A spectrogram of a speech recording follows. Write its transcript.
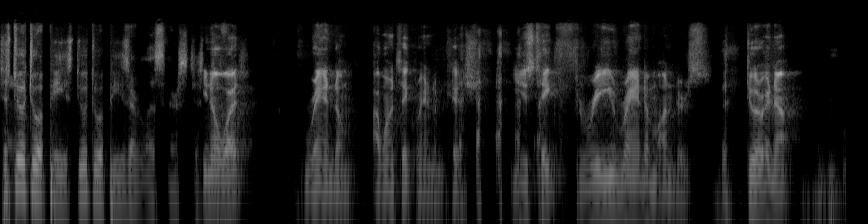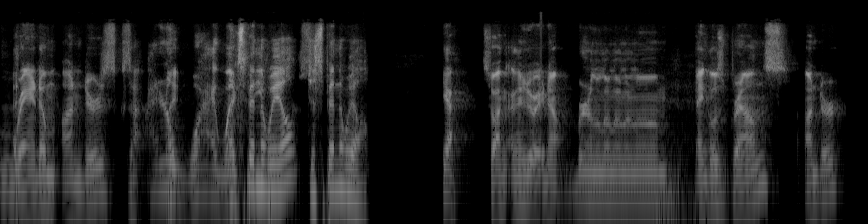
Just do it to appease. Do it to appease our listeners. Just You know what? Random. I want to take random kitch. You just take three random unders. Do it right now. Random unders because I, I don't know Like- why I went Like to spin the wheel. unders. Just spin the wheel. Yeah. So I'm, I'm gonna do it right now. Bengals Browns under,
